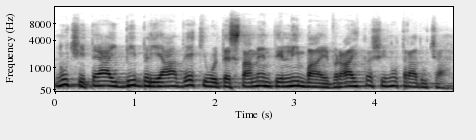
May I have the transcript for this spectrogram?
nu citeai Biblia, Vechiul Testament în limba evraică și nu traduceai.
